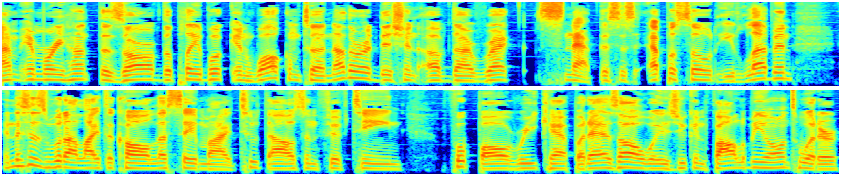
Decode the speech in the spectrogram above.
I'm Emory Hunt, the czar of the playbook, and welcome to another edition of Direct Snap. This is episode 11, and this is what I like to call, let's say, my 2015 football recap. But as always, you can follow me on Twitter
